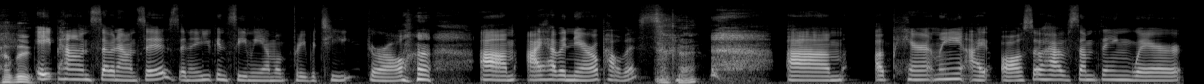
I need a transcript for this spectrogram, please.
How big? eight pounds, seven ounces. And you can see me, I'm a pretty petite girl. um, I have a narrow pelvis. Okay. Um, apparently, I also have something where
